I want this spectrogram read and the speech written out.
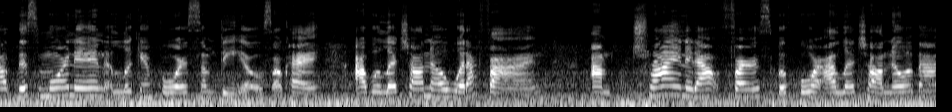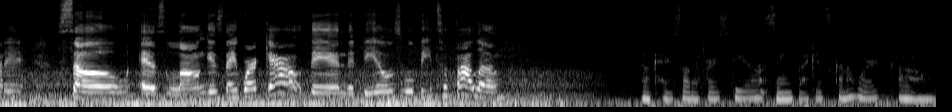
out this morning looking for some deals, okay? I will let y'all know what I find. I'm trying it out first before I let y'all know about it. So as long as they work out, then the deals will be to follow. Okay, so the first deal seems like it's gonna work. Um,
